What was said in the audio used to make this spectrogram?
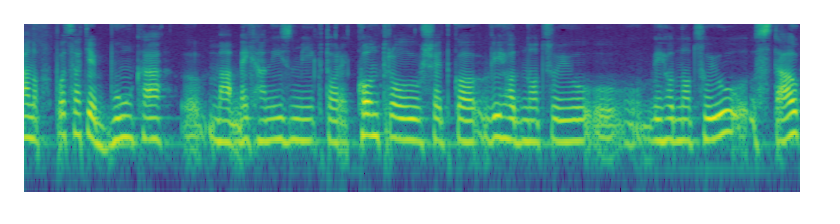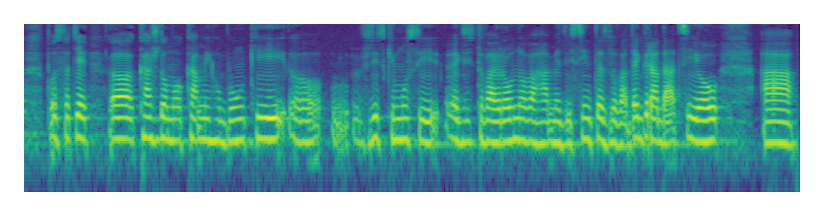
áno, v podstate bunka e, má mechanizmy, ktoré kontrolujú všetko, vyhodnocujú, vyhodnocujú stav. V podstate e, každom okamihu bunky e, vždycky musí existovať rovnováha medzi syntézou a degradáciou a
